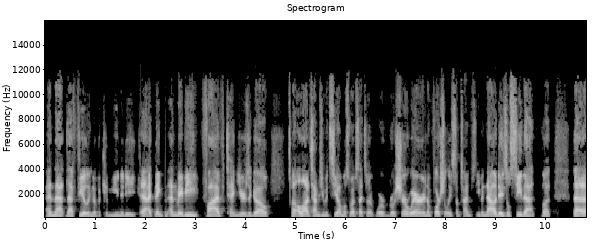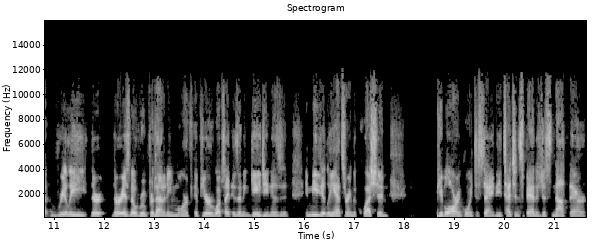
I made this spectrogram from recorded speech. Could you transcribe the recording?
and that that feeling of a community. I think and maybe five ten years ago a lot of times you would see almost websites that were brochureware and unfortunately sometimes even nowadays you'll see that but that really there there is no room for that anymore. If, if your website isn't engaging isn't immediately answering the question people aren't going to stay. The attention span is just not there.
